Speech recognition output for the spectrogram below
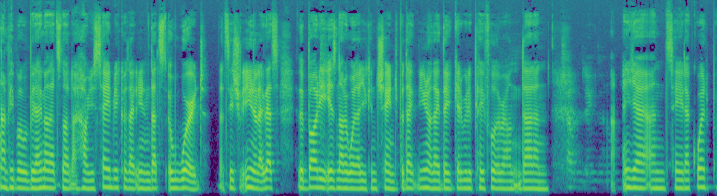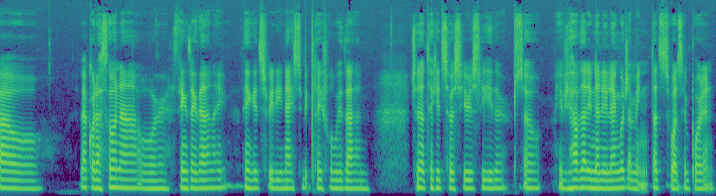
And people will be like, no, that's not how you say it because you know that's a word. That's literally, you know, like that's the body is not a word that you can change. But like, you know, like they get really playful around that and uh, yeah, and say la cuerpa or la corazona or things like that. And I think it's really nice to be playful with that and to not take it so seriously either. So if you have that in any language, I mean, that's what's important.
